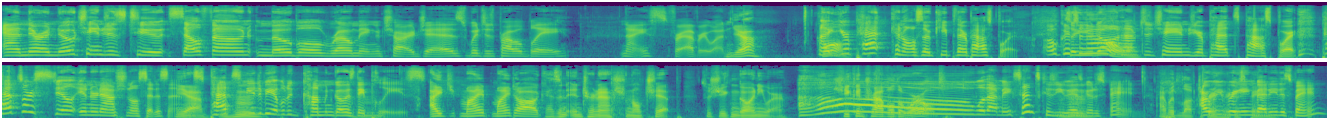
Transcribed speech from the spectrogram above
and there are no changes to cell phone mobile roaming charges, which is probably nice for everyone. Yeah. Like your pet can also keep their passport. Oh, good so to you don't have to change your pet's passport. Pets are still international citizens. Yeah. Pets Mhm. need to be able to come and go as they please. I j- my my dog has an international chip, so she can go anywhere. Oh, She can travel the world. Oh, well, that makes sense because you guys Mhm. go to Spain. I would love to. Are bring we her to bringing Spain. Betty to Spain?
